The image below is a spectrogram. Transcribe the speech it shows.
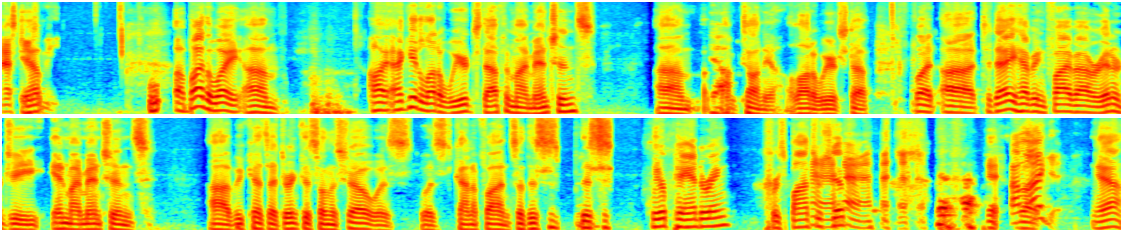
that's just yep. me. Uh, by the way, um, I, I get a lot of weird stuff in my mentions. Um, Yeah. I'm telling you, a lot of weird stuff. But uh, today, having five hour energy in my mentions uh, because I drink this on the show was was kind of fun. So this is this is clear pandering for sponsorship. I Yeah, but- like it. Yeah.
